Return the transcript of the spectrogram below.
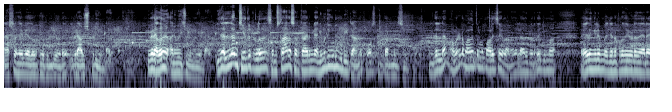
നാഷണൽ ഹൈവേ അതോറിറ്റി ഓഫ് ഇന്ത്യയോട് ഇവർ ആവശ്യപ്പെടുകയുണ്ടായി. ഇവരത് അനുവദിച്ചു കൊടുക്കുകയുണ്ടായി. ഇതെല്ലാം ചെയ്തിട്ടുള്ളത് സംസ്ഥാന സർക്കാരിന്റെ അനുമതിയോട് കൂടിയിട്ടാണ് ഫോറസ്റ്റ് ഡിപ്പാർട്ട്മെന്റ് ചെയ്തിട്ടുള്ളത്. ഇതെല്ലാം അവരുടെ ഭാഗത്തുള്ള പാളിച്ചകളാണ്. അതല്ലാതെ വെറുതെ ചുമ്മാ ഏതെങ്കിലും ജനപ്രതിനിധിയുടെ നേരെ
